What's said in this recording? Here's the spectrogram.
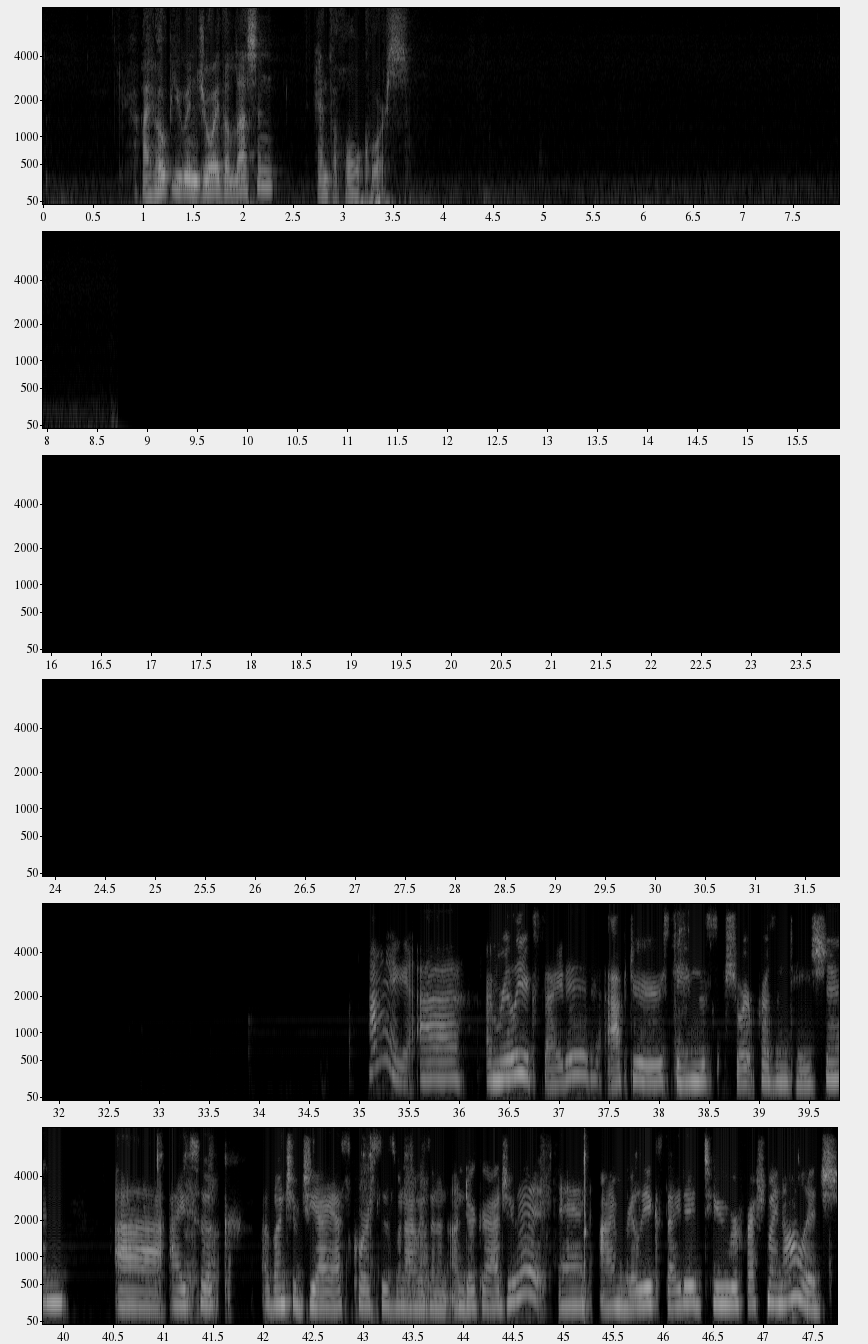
I hope you enjoy the lesson and the whole course. Hi, uh, I'm really excited after seeing this short presentation. Uh, I took a bunch of GIS courses when I was an undergraduate, and I'm really excited to refresh my knowledge.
